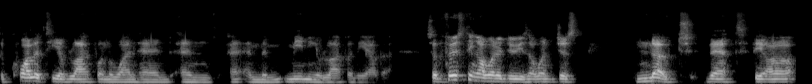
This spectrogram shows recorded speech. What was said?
the quality of life on the one hand and, and the meaning of life on the other. So the first thing I want to do is I want to just note that there are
